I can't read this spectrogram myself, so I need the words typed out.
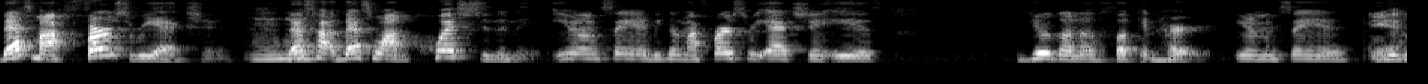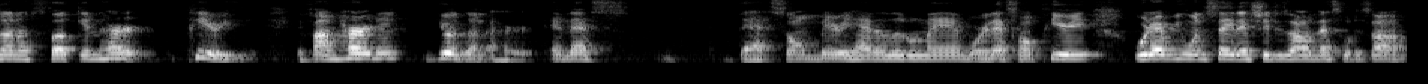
that's my first reaction. That's Mm-hmm. how that's why I'm questioning it. You know what I'm saying? Because my first reaction is you're gonna fucking hurt. You know what I'm saying? Yeah. You're gonna fucking hurt. Period. If I'm hurting, you're gonna hurt. And that's that's on Mary Had a Little Lamb or that's on period. Whatever you want to say that shit is on, that's what it's on.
